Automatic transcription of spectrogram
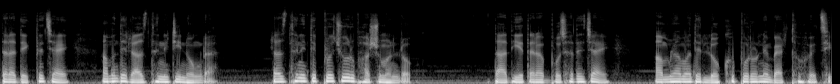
তারা দেখতে চায় আমাদের রাজধানীটি নোংরা। রাজধানীতে প্রচুর ভাসমান লোক। তা দিয়ে তারা বোঝাতে চায়, আমরা আমাদের লক্ষ্য পূরণে ব্যর্থ হয়েছি।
